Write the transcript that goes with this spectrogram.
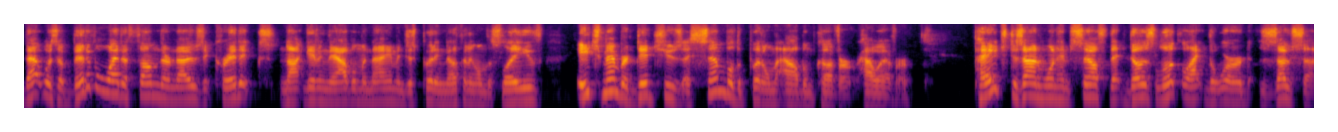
that was a bit of a way to thumb their nose at critics, not giving the album a name and just putting nothing on the sleeve. Each member did choose a symbol to put on the album cover, however. Page designed one himself that does look like the word Zoso.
